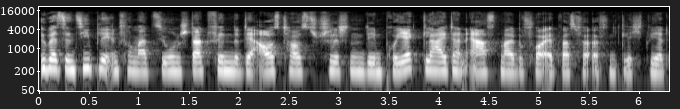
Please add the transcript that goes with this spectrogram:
über sensible Informationen stattfindet, der Austausch zwischen den Projektleitern erstmal, bevor etwas veröffentlicht wird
